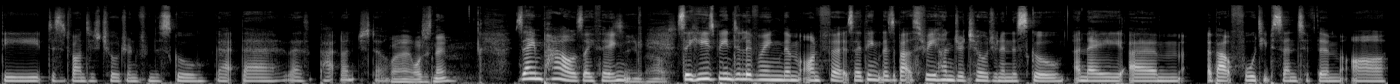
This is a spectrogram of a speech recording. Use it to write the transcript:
the disadvantaged children from the school get their, their packed lunch still. Wow. What's his name? Zane Powles, I think. Zane Powles. So he's been delivering them on foot. So I think there's about 300 children in the school, and they um about 40% of them are.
